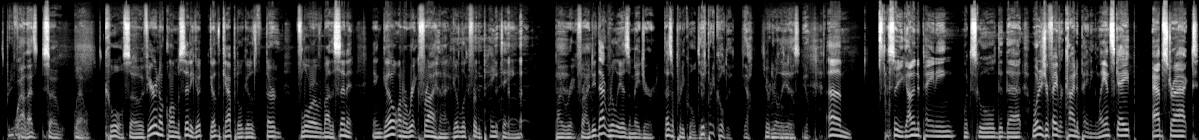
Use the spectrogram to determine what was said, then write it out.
It's pretty Wow, fun. that's so well cool. So if you're in Oklahoma City, go go to the Capitol, go to the third floor over by the Senate, and go on a Rick Fry hunt. Go look for the painting by Rick Fry, dude. That really is a major. That's a pretty cool deal. It's a pretty cool deal. Yeah, It really cool is. Yep. Um, so you got into painting, went to school, did that. What is your favorite kind of painting? Landscape, abstract.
